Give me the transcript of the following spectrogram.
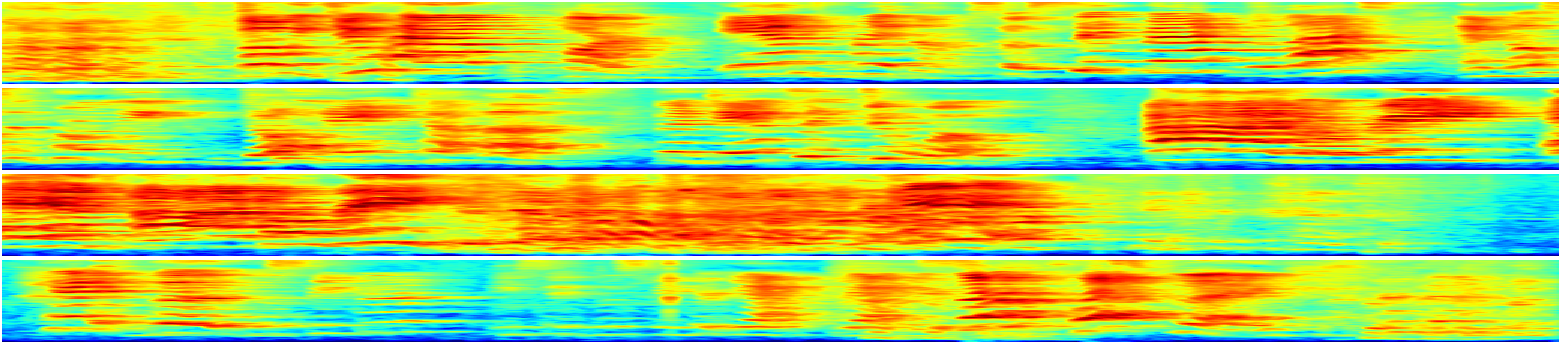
but we do have heart and rhythm. So sit back, relax, and most importantly, donate to us, the dancing duo, Ivory and Ivory. Hit it. Hit it. The, the speaker. You see the speaker? Yeah, yeah. Sir, press play.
